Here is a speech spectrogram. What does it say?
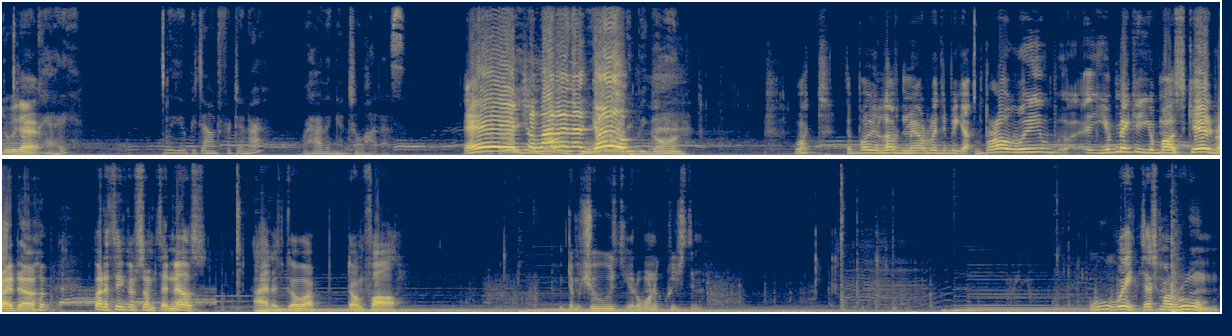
Do that. Okay. Will you be down for dinner? We're having enchiladas. Hey, enchilada, let's go. Be gone. What? The boy you loved me already began. Bro, you, you're making your mom scared right now. Better think of something else. Alright, let's go up. Don't fall. Them shoes, you don't want to crease them. Ooh, wait, that's my room.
